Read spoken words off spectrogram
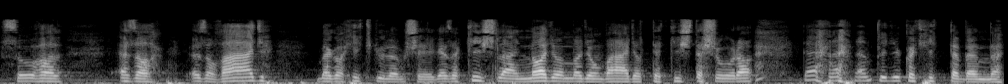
Szóval ez a, ez a vágy, meg a hitkülönbség. Ez a kislány nagyon-nagyon vágyott egy kistesóra, de nem, nem tudjuk, hogy hitte benne.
